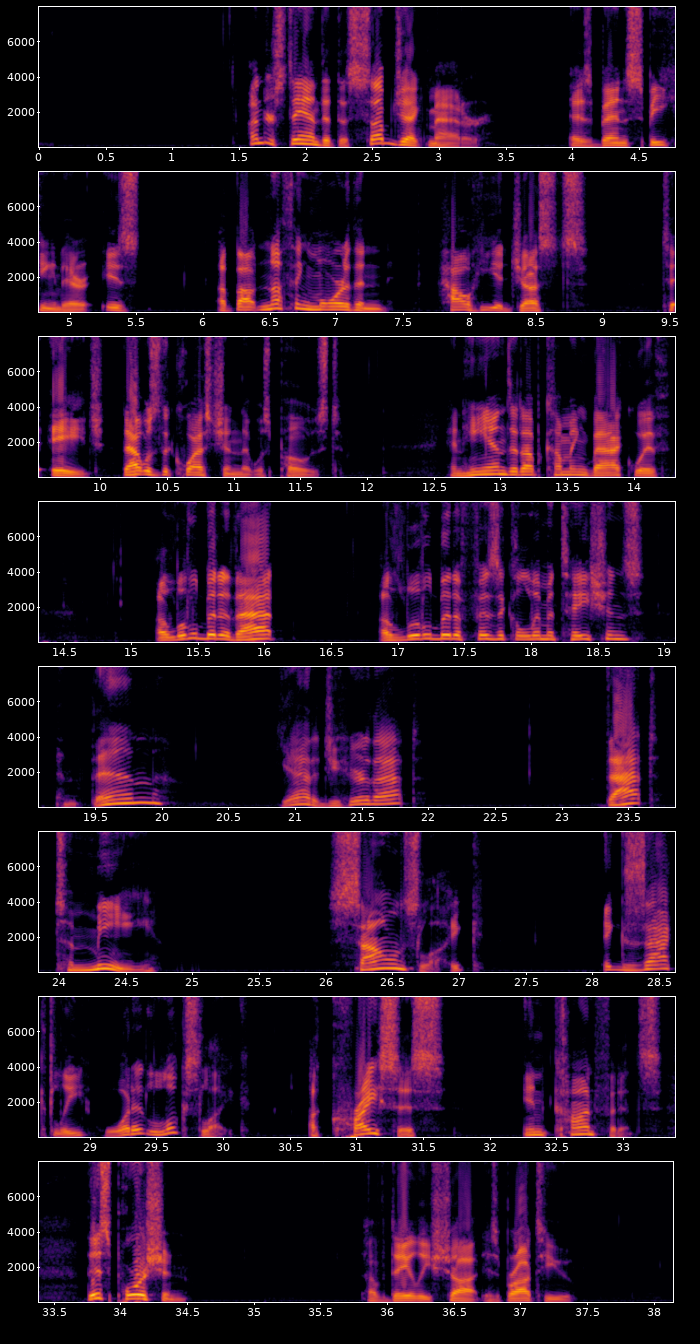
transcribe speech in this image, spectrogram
Understand that the subject matter, as Ben's speaking there, is about nothing more than how he adjusts to age. That was the question that was posed. And he ended up coming back with a little bit of that, a little bit of physical limitations, and then, yeah, did you hear that? That, to me, sounds like exactly what it looks like a crisis in confidence. This portion of Daily Shot is brought to you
